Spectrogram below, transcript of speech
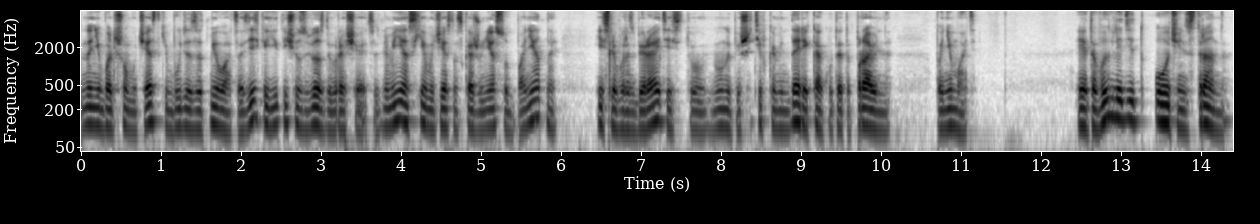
на небольшом участке будет затмеваться. А здесь какие-то еще звезды вращаются. Для меня схема, честно скажу, не особо понятная. Если вы разбираетесь, то ну, напишите в комментарии, как вот это правильно понимать. И это выглядит очень странно.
